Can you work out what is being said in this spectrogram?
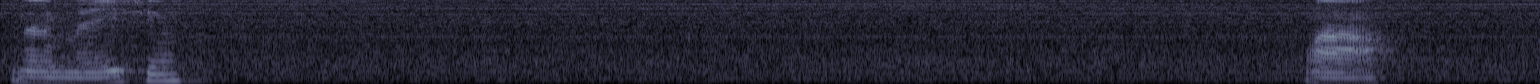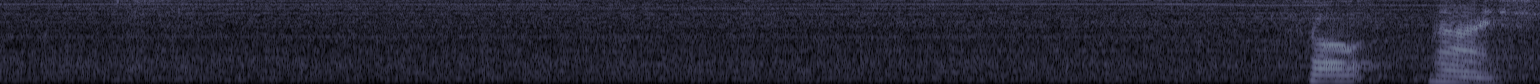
Isn't that amazing? Wow. So nice.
